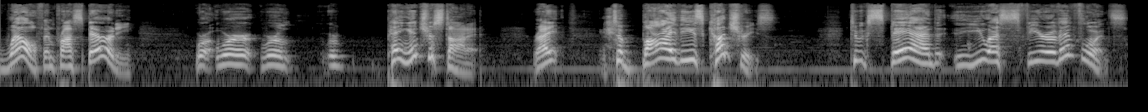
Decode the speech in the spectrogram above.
wealth and prosperity we're we're we're, we're paying interest on it right to buy these countries, to expand the U.S. sphere of influence.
